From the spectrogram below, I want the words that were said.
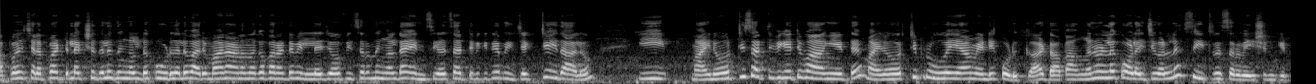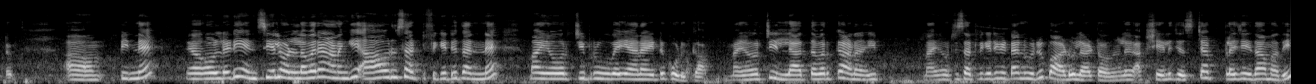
അപ്പോൾ ചിലപ്പോൾ എട്ട് ലക്ഷത്തിൽ നിങ്ങളുടെ കൂടുതൽ വരുമാനമാണെന്നൊക്കെ പറഞ്ഞിട്ട് വില്ലേജ് ഓഫീസർ നിങ്ങളുടെ N C L certificate reject ചെയ്താലും ഈ മൈനോറിറ്റി സർട്ടിഫിക്കറ്റ് വാങ്ങിയിട്ട് മൈനോറിറ്റി പ്രൂവ് ചെയ്യാൻ വേണ്ടി കൊടുക്കുക കേട്ടോ. അപ്പോൾ അങ്ങനെയുള്ള കോളേജുകളിൽ സീറ്റ് റിസർവേഷൻ കിട്ടും. പിന്നെ ഓൾറെഡി എൻ സി എൽ ഉള്ളവരാണെങ്കിൽ ആ ഒരു സർട്ടിഫിക്കറ്റ് തന്നെ മൈനോറിറ്റി പ്രൂവ് ചെയ്യാനായിട്ട് കൊടുക്കാം. മൈനോറിറ്റി ഇല്ലാത്തവർക്കാണ് ഈ മൈനോറിറ്റി സർട്ടിഫിക്കറ്റ് കിട്ടാൻ ഒരു പാടില്ല കേട്ടോ. നിങ്ങൾ അക്ഷയയിൽ ജസ്റ്റ് അപ്ലൈ ചെയ്താൽ മതി.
